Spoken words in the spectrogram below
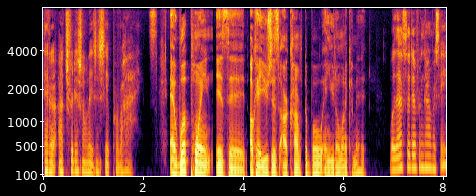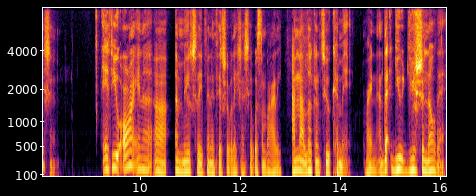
that a, a traditional relationship provides. At what point is it okay? You just are comfortable and you don't want to commit. Well, that's a different conversation. If you are in a, a a mutually beneficial relationship with somebody, I'm not looking to commit right now. That you you should know that.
